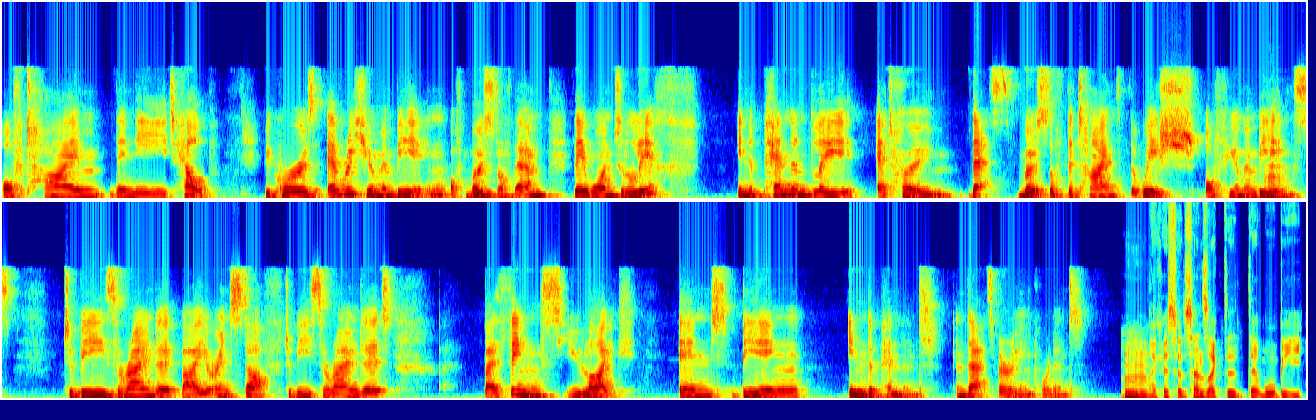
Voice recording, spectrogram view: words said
of time they need help because every human being of most of them they want to live independently at home that's most of the time the wish of human hmm. beings mm. to be surrounded by your own stuff to be surrounded by things you like and being independent and that's very important Mm, okay, so it sounds like the, there will be,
